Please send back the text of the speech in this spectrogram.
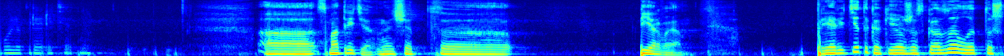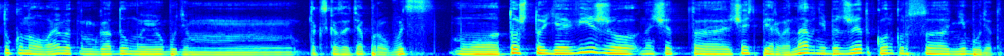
более приоритетно? А, смотрите, значит, э, первое. Приоритеты, как я уже сказал, это штука новая. В этом году мы ее будем, так сказать, опробовать. То, что я вижу, значит, э, часть первая. На внебюджет конкурса не будет.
